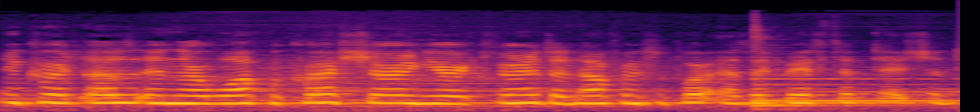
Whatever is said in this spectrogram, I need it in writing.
Encourage others in their walk with Christ, sharing your experience and offering support as they face temptations.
